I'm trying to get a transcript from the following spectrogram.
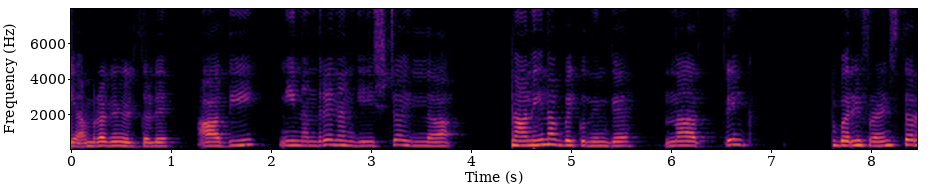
ಕ್ಯಾಮ್ರಾಗೆ ಹೇಳ್ತಾಳೆ, ಆದಿ, ನೀನಂದರೆ ನನಗೆ ಇಷ್ಟ ಇಲ್ಲ. ನಾನೇನಾಗಬೇಕು ನಿನಗೆ? ನಥಿಂಗ್ ಬರೀ ಫ್ರೆಂಡ್ಸ್ ಥರ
